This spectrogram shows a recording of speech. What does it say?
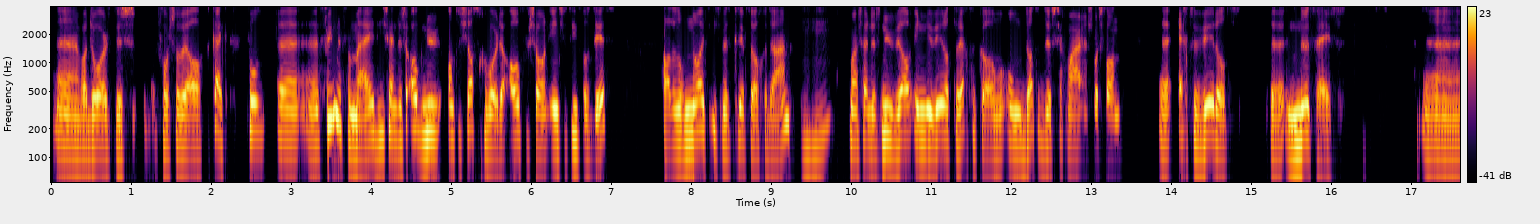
Eh, waardoor het dus voor zowel. Kijk, bijvoorbeeld, eh, eh, vrienden van mij, die zijn dus ook nu enthousiast geworden over zo'n initiatief als dit. Hadden nog nooit iets met crypto gedaan. Mhm. maar zijn dus nu wel in die wereld terechtgekomen, omdat het dus zeg maar een soort van eh, echte wereld eh, nut heeft. Eh,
